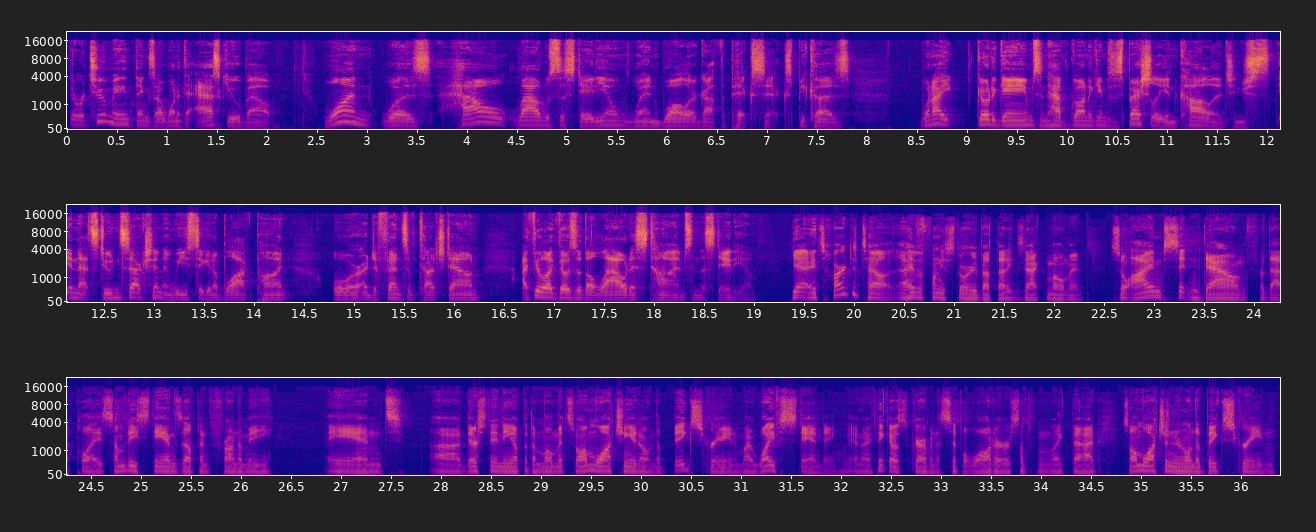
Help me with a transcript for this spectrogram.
There were two main things I wanted to ask you about. One was how loud was the stadium when Waller got the pick six? Because when I go to games and have gone to games, especially in college, and you're in that student section, and we used to get a block punt or a defensive touchdown, I feel like those are the loudest times in the stadium. Yeah, it's hard to tell. I have a funny story about that exact moment. So I'm sitting down for that play. Somebody stands up in front of me, and uh, they're standing up at the moment. So I'm watching it on the big screen. My wife's standing, and I think I was grabbing a sip of water or something like that. So I'm watching it on the big screen,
